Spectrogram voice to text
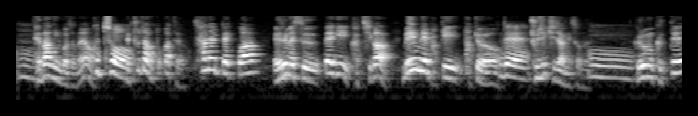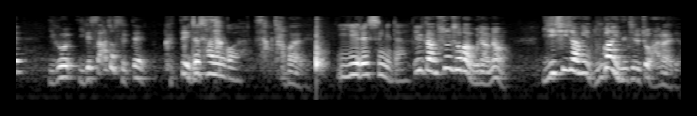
음. 대박인 거잖아요. 그쵸. 투자가 똑같아요. 샤넬백과 에르메스 백이 가치가 매일매일 바뀌, 바뀌어요. 네. 주식 시장에서는. 음. 그러면 그때 이걸 이게 싸졌을 때 그때 이제 그때 사는 싹, 거야. 싹 잡아야 돼. 이해를 했습니다. 일단 순서가 뭐냐면 이 시장에 누가 있는지를 좀 알아야 돼요.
